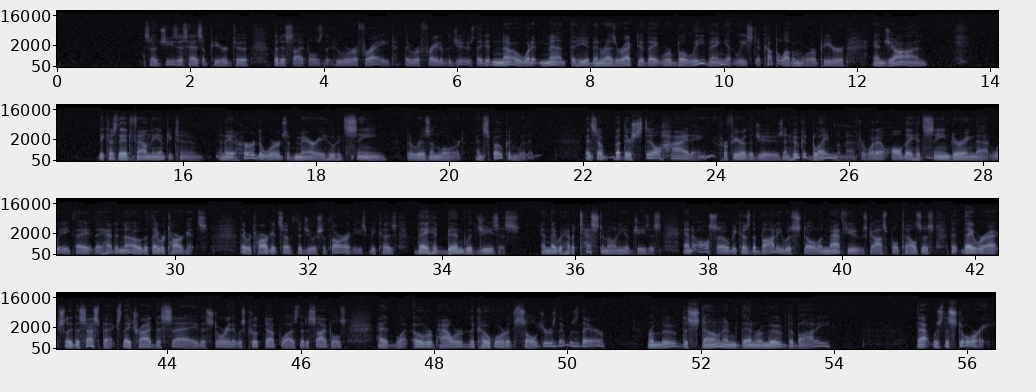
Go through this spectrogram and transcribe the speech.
So Jesus has appeared to the disciples that, who were afraid. They were afraid of the Jews. They didn't know what it meant that he had been resurrected. They were believing, at least a couple of them were, Peter and John, because they had found the empty tomb and they had heard the words of Mary who had seen the risen Lord and spoken with him. And so, but they're still hiding for fear of the Jews. And who could blame them after what all they had seen during that week? They, they had to know that they were targets. They were targets of the Jewish authorities because they had been with Jesus and they would have a testimony of Jesus. And also because the body was stolen, Matthew's gospel tells us that they were actually the suspects. They tried to say, the story that was cooked up was the disciples had what, overpowered the cohort of soldiers that was there removed the stone and then removed the body? That was the story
